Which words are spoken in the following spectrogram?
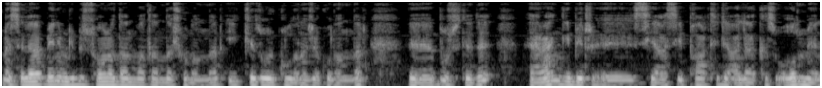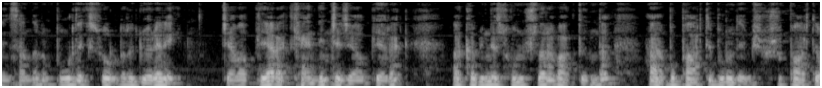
Mesela benim gibi sonradan vatandaş olanlar, ilk kez oy kullanacak olanlar e, bu sitede herhangi bir e, siyasi partiyle alakası olmayan insanların buradaki soruları görerek, cevaplayarak, kendince cevaplayarak akabinde sonuçlara baktığında ha bu parti bunu demiş, şu parti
